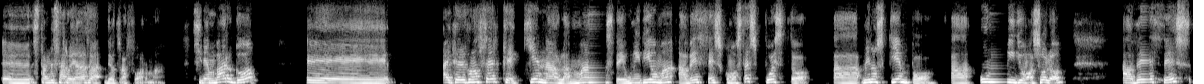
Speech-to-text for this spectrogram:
eh, están desarrolladas de otra forma. Sin embargo, eh, hay que reconocer que quien habla más de un idioma, a veces, como está expuesto a menos tiempo a un idioma solo, a veces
